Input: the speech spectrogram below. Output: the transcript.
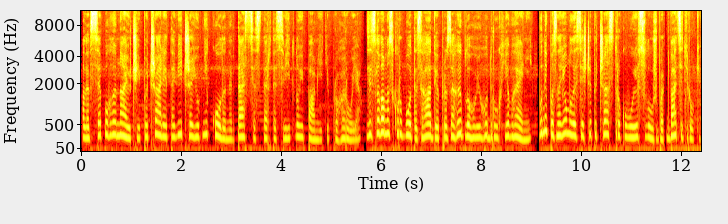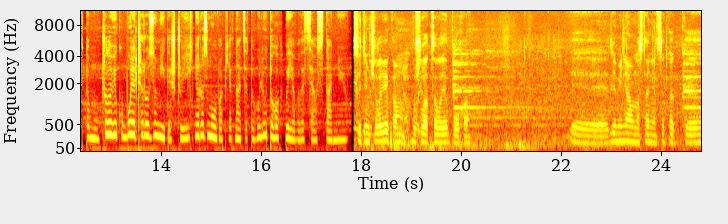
але все поглинаючій печалі та відчаю ніколи не вдасться стерти світло і пам'яті про героя. Зі словами скорботи згадує про загиблого його друг Євгеній. Вони познайомилися ще під час строкової служби 20 років тому. Чоловіку боляче розуміти, що їхня розмова 15 лютого виявилася останньою. С этим человеком ушла целая эпоха. Э, Для меня он останется как э,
